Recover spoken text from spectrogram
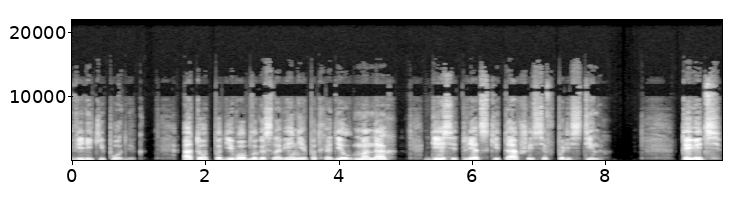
великий подвиг. А тут под его благословение подходил монах, десять лет скитавшийся в Палестинах. Ты ведь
